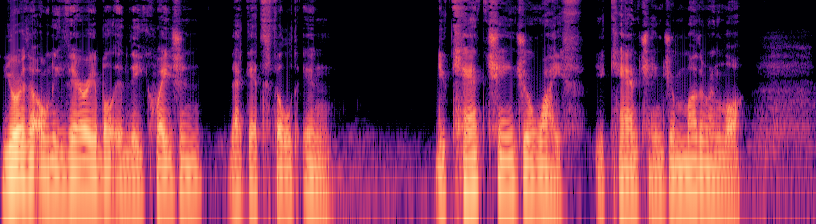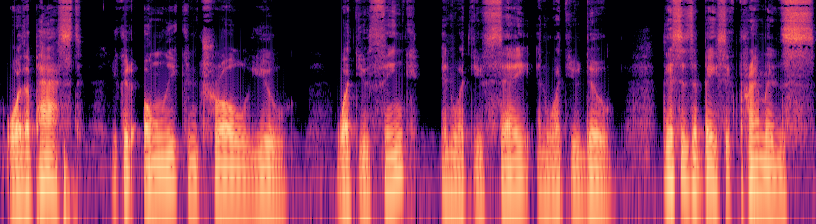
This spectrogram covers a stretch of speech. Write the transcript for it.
You're the only variable in the equation that gets filled in. You can't change your wife. You can't change your mother in law or the past. You could only control you, what you think and what you say and what you do. This is a basic premise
